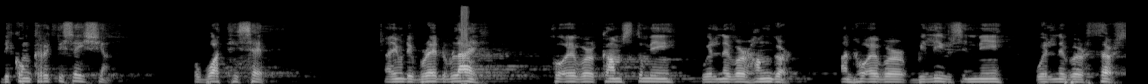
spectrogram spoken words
the concretization of what he said. I am the bread of life. Whoever comes to me will never hunger, and whoever believes in me will never thirst.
